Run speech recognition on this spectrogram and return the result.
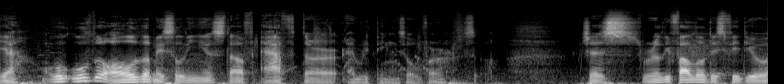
yeah. We'll, we'll do all the miscellaneous stuff after everything's over so. Just really follow this video.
